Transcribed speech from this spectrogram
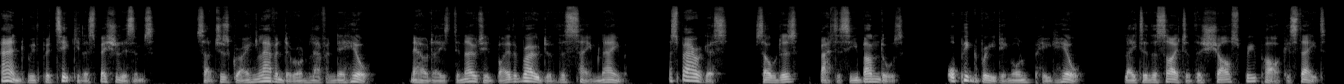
and with particular specialisms such as growing lavender on Lavender Hill, nowadays denoted by the road of the same name, asparagus, sold as Battersea bundles, or pig breeding on Pig Hill, later the site of the Shaftesbury Park estate.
